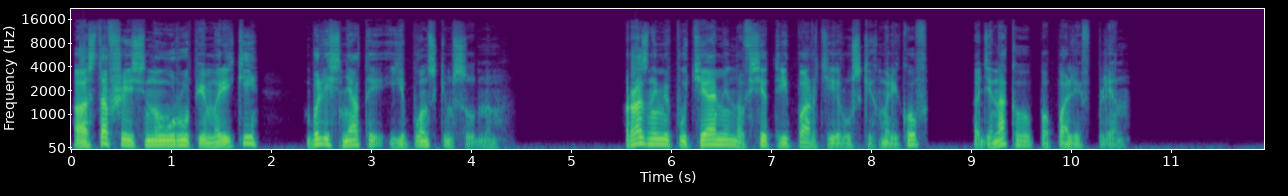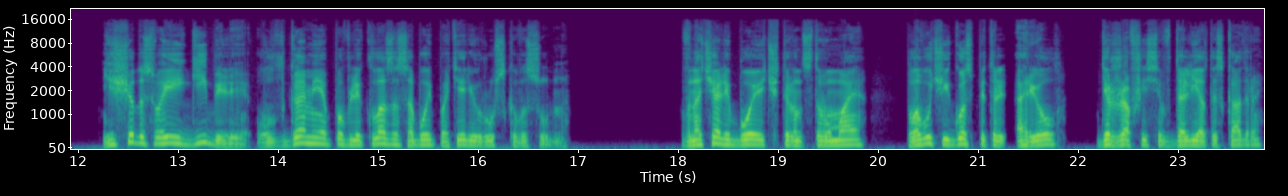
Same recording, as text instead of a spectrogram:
А оставшиеся на Урупе моряки были сняты японским судном. Разными путями, но все три партии русских моряков одинаково попали в плен. Еще до своей гибели Улдгамия повлекла за собой потерю русского судна. В начале боя 14 мая плавучий госпиталь «Орел», державшийся вдали от эскадры,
